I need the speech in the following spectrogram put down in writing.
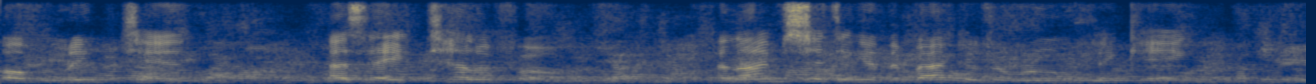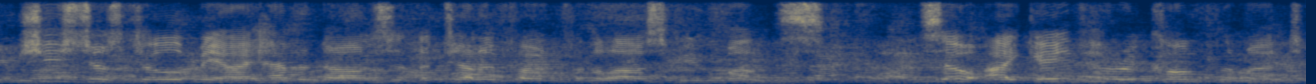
of LinkedIn as a telephone. And I'm sitting in the back of the room thinking, she's just told me I haven't answered the telephone for the last few months. So I gave her a compliment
